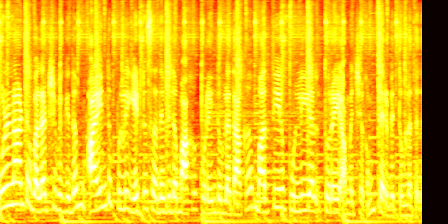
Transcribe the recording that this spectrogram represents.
உள்நாட்டு வளர்ச்சி விகிதம் ஐந்து புள்ளி எட்டு சதவீதமாக குறைந்துள்ளதாக மத்திய புள்ளியியல் துறை அமைச்சகம் தெரிவித்துள்ளது.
